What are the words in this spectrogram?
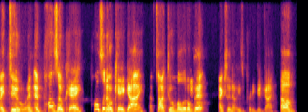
I do. And, and Paul's okay. Paul's an okay guy. I've talked to him a little yeah. bit. Actually, no, he's a pretty good guy. Um,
